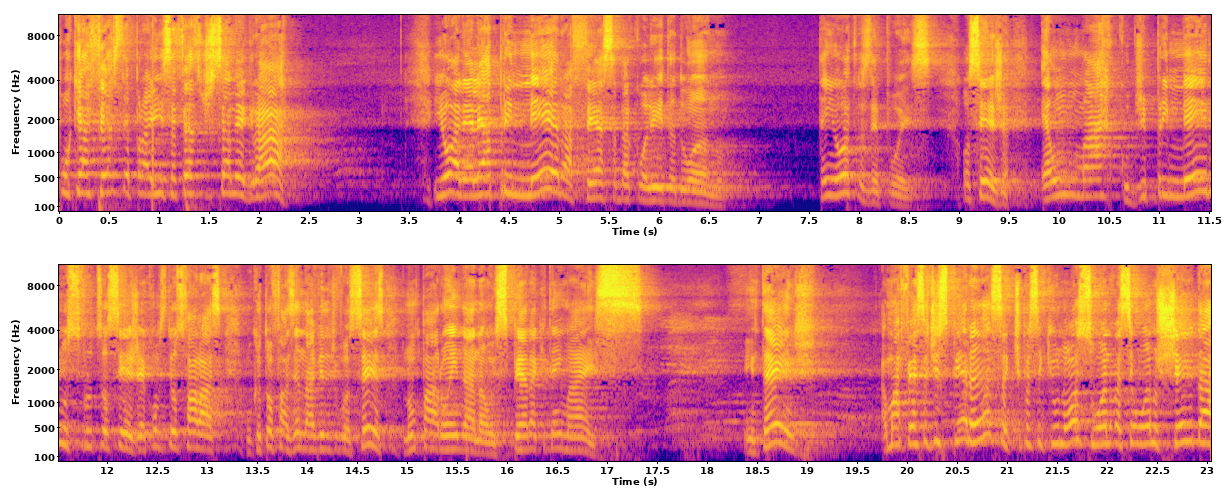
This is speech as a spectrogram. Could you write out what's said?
Porque a festa é para isso, é festa de se alegrar. E olha, ela é a primeira festa da colheita do ano. Tem outras depois. Ou seja, é um marco de primeiros frutos. Ou seja, é como se Deus falasse: o que eu estou fazendo na vida de vocês não parou ainda, não. Espera que tem mais. Entende? É uma festa de esperança, tipo assim, que o nosso ano vai ser um ano cheio da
